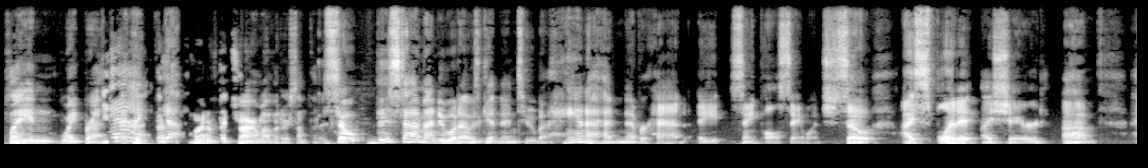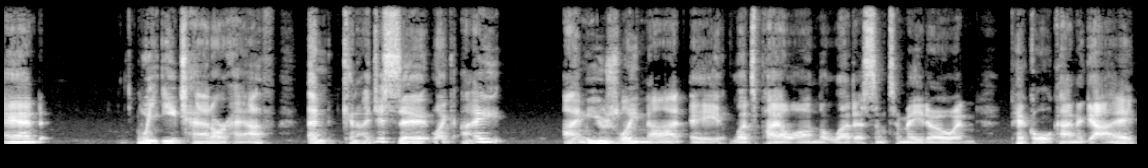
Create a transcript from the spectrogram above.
plain white bread. I think that's yeah. part of the charm of it or something. So this time I knew what I was getting into, but Hannah had never had a St. Paul sandwich. So I split it, I shared, um, and we each had our half. And can I just say, like, I I'm usually not a let's pile on the lettuce and tomato and pickle kind of guy,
